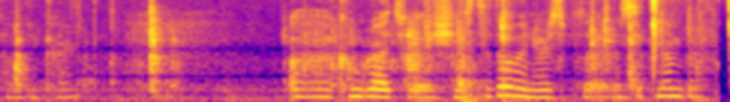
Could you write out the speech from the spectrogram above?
saw the card? Uh, congratulations to the winners player. Is it number 4.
